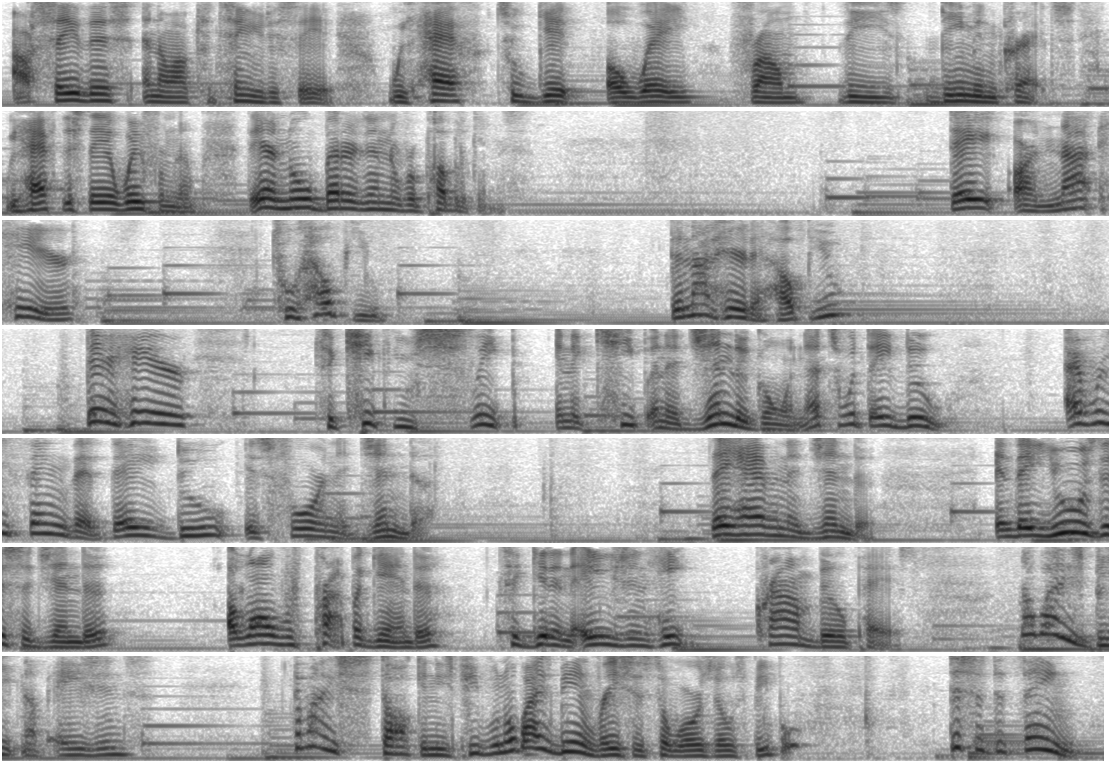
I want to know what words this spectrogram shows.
I'll say this and I'll continue to say it. We have to get away from these Democrats. We have to stay away from them. They are no better than the Republicans. They are not here to help you. They're not here to help you. They're here to keep you sleep and to keep an agenda going. That's what they do. Everything that they do is for an agenda. They have an agenda. And they use this agenda along with propaganda to get an Asian hate crime bill passed. Nobody's beating up Asians. Nobody's stalking these people. Nobody's being racist towards those people. This is the thing.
